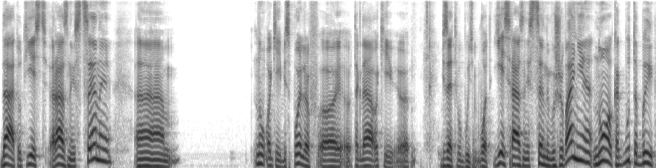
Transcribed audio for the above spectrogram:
Да, тут есть разные сцены, э, ну, окей, без спойлеров, э, тогда окей, э, без этого будем. Вот, есть разные сцены выживания, но как будто бы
